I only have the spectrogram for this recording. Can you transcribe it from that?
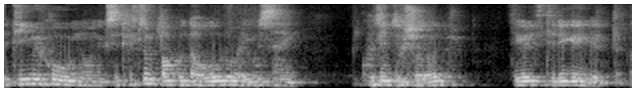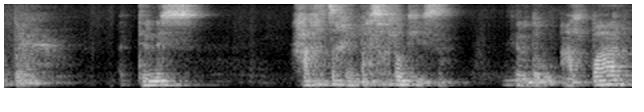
Тиймэрхүү нөө нэг сэтгэл зүйн блокуудаа өөрөө аягүй сайн хүлээн зөвшөөрөөд Тэгээд тэрийг ингээд одоо тэрнээс хахацах юм дасгалууд хийсэн. Тэгэхээр одоо албаар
